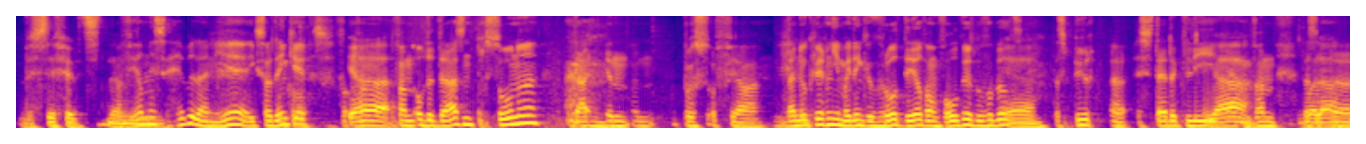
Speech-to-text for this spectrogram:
besef hebt... Dan... Van, veel mensen hebben dat niet. Hè. Ik zou denken, van, Ja. van op de duizend personen, dat een, een pers- of ja, dan ook weer niet, maar ik denk een groot deel van volgers bijvoorbeeld, Ja. dat is puur uh, aesthetically. Ja, En van, dat is, eh,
